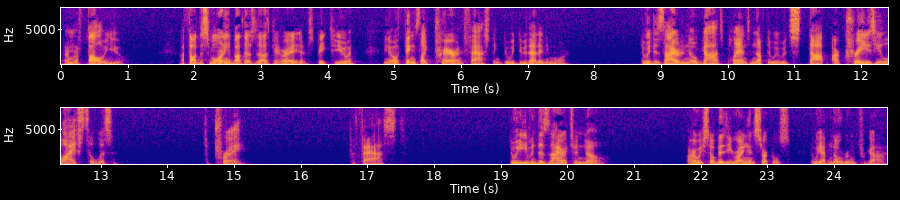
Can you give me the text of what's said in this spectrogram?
and I'm going to follow you. I thought this morning about this as I was getting ready to speak to you and, you know, things like prayer and fasting. Do we do that anymore? Do we desire to know God's plans enough that we would stop our crazy lives to listen, to pray, to fast? Do we even desire to know? Or are we so busy running in circles that we have no room for God?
